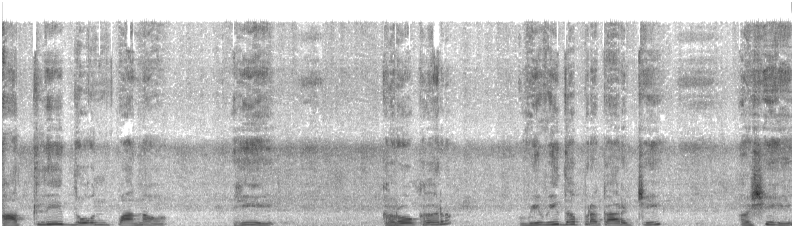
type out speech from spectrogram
आतली दोन पानं ही खरोखर विविध प्रकारची अशी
